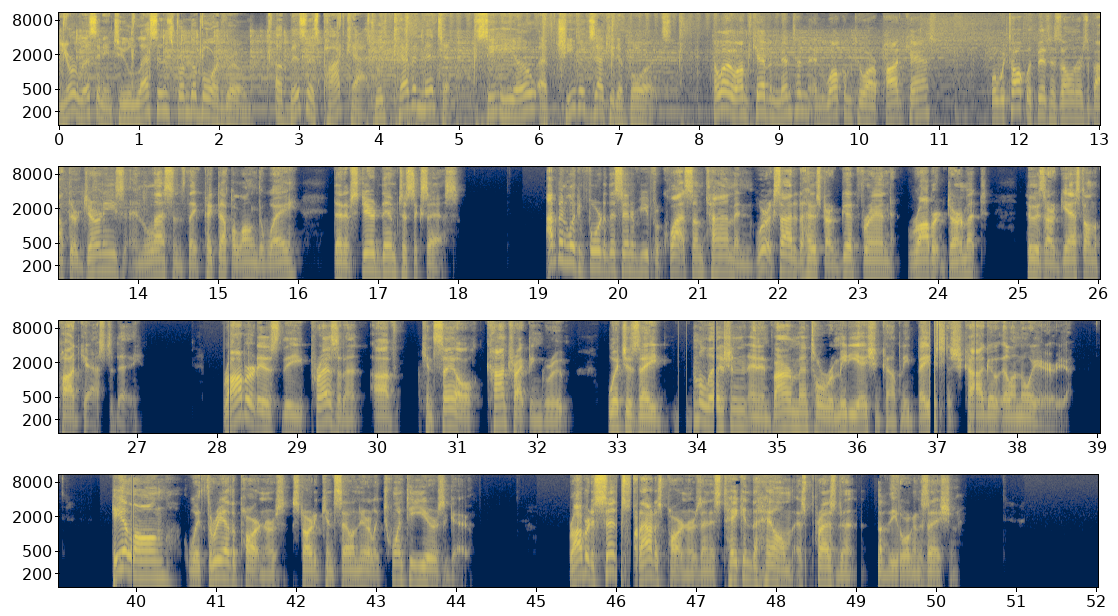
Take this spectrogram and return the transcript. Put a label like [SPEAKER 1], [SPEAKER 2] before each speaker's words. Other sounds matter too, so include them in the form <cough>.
[SPEAKER 1] You're listening to Lessons from the Boardroom, a business podcast with Kevin Minton, CEO of Chief Executive Boards.
[SPEAKER 2] Hello, I'm Kevin Minton, and welcome to our podcast where we talk with business owners about their journeys and lessons they've picked up along the way that have steered them to success. I've been looking forward to this interview for quite some time, and we're excited to host our good friend, Robert Dermott, who is our guest on the podcast today. Robert is the president of Kinsale Contracting Group, which is a demolition and environmental remediation company based in the Chicago, Illinois area. He, along with three other partners, started Kinsale nearly 20 years ago. Robert has since sought out his partners and has taken the helm as president of the organization.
